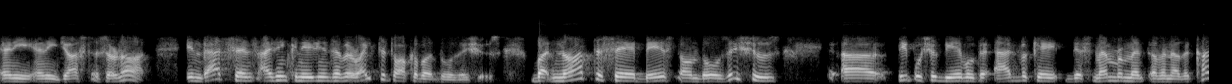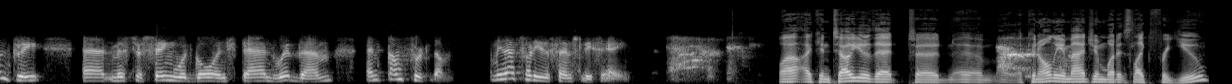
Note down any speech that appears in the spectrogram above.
any any justice or not. In that sense, I think Canadians have a right to talk about those issues, but not to say based on those issues uh, people should be able to advocate dismemberment of another country, and Mr. Singh would go and stand with them and comfort them. I mean, that's what he's essentially saying. Well, I can tell you that uh, um, I can only imagine what it's like for you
